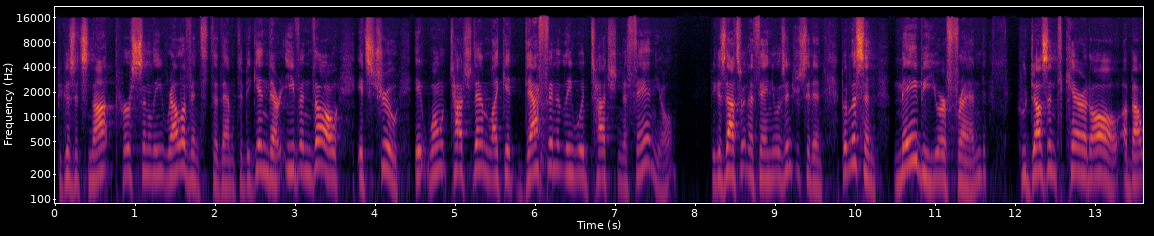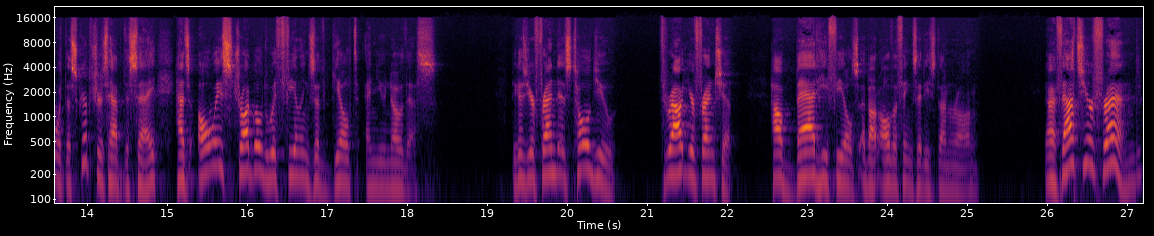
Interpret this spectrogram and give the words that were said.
because it's not personally relevant to them to begin there, even though it's true. It won't touch them like it definitely would touch Nathaniel because that's what Nathaniel was interested in. But listen, maybe your friend who doesn't care at all about what the scriptures have to say has always struggled with feelings of guilt, and you know this. Because your friend has told you throughout your friendship how bad he feels about all the things that he's done wrong. Now, if that's your friend,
